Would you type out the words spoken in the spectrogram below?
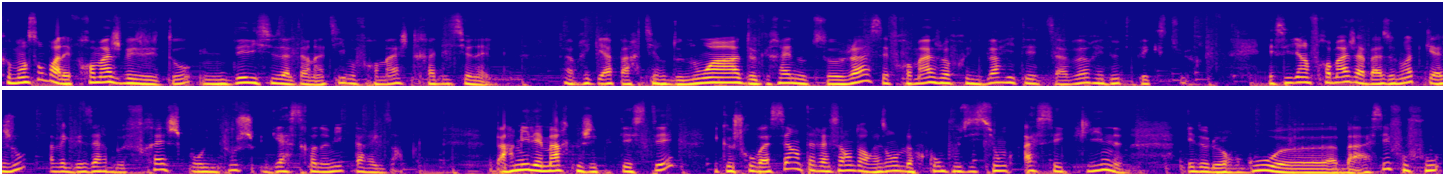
Commençons par les fromages végétaux, une délicieuse alternative aux fromages traditionnels. Fabriqués à partir de noix, de graines ou de soja, ces fromages offrent une variété de saveurs et de textures. Essayez un fromage à base de noix de cajou avec des herbes fraîches pour une touche gastronomique par exemple. Parmi les marques que j'ai pu tester et que je trouve assez intéressantes en raison de leur composition assez clean et de leur goût euh, bah, assez foufou,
